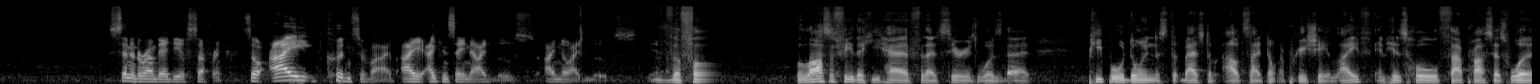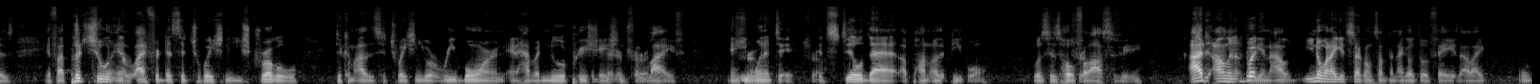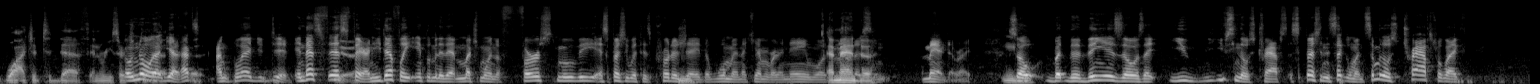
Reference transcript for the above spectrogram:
centered around the idea of suffering. So I couldn't survive. I I can say now I'd lose. I know I'd lose. The ph- philosophy that he had for that series was that people doing the st- bad stuff outside don't appreciate life and his whole thought process was if i put you in a life or death situation and you struggle to come out of the situation you are reborn and have a new appreciation for life and he wanted to true. instill that upon other people was his whole True. philosophy i I only But- again I, you know when i get stuck on something i go through a phase i like watch it to death and research Oh no, death, yeah, that's. but- I'm glad you did, and that's that's Yeah. fair. And he definitely implemented that much more in the first movie, especially with his protege, the woman I can't remember her name was. Amanda. Madison- Amanda, right? Mhm. So, but the thing is, though, is that you you've seen those traps, especially in the second one. Some of those traps were like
